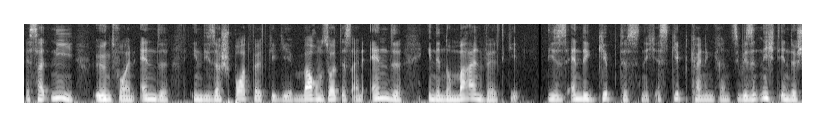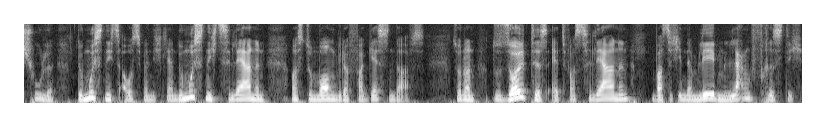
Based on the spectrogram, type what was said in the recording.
Es hat nie irgendwo ein Ende in dieser Sportwelt gegeben. Warum sollte es ein Ende in der normalen Welt geben? Dieses Ende gibt es nicht. Es gibt keine Grenze. Wir sind nicht in der Schule. Du musst nichts auswendig lernen. Du musst nichts lernen, was du morgen wieder vergessen darfst. Sondern du solltest etwas lernen, was sich in deinem Leben langfristig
